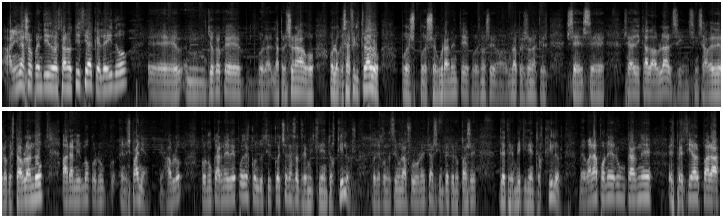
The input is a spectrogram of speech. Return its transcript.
A mí me ha sorprendido esta noticia que he leído. Eh, mm, yo creo que pues, la, persona o, lo que se ha filtrado, pues, pues seguramente, pues no sé, alguna persona que se, se, ha dedicado a hablar sin, sin, saber de lo que está hablando, ahora mismo con un, en España, hablo, con un carnet B puedes conducir coches hasta 3.500 kilos. Puedes conducir una furgoneta siempre que no pase de 3.500 kilos. Me van a poner un carnet especial para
